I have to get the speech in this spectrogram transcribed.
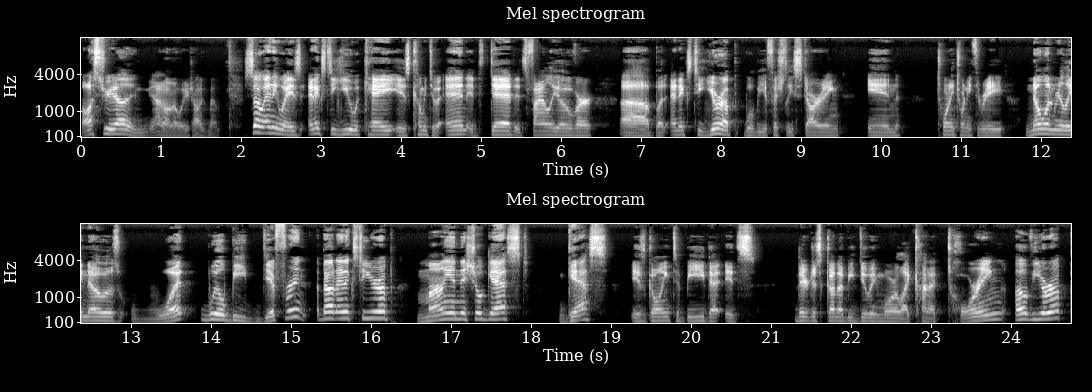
Austria, and I don't know what you're talking about. So, anyways, NXT UK is coming to an end. It's dead. It's finally over. Uh, but NXT Europe will be officially starting in 2023. No one really knows what will be different about NXT Europe. My initial guess guess is going to be that it's they're just gonna be doing more like kind of touring of Europe.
